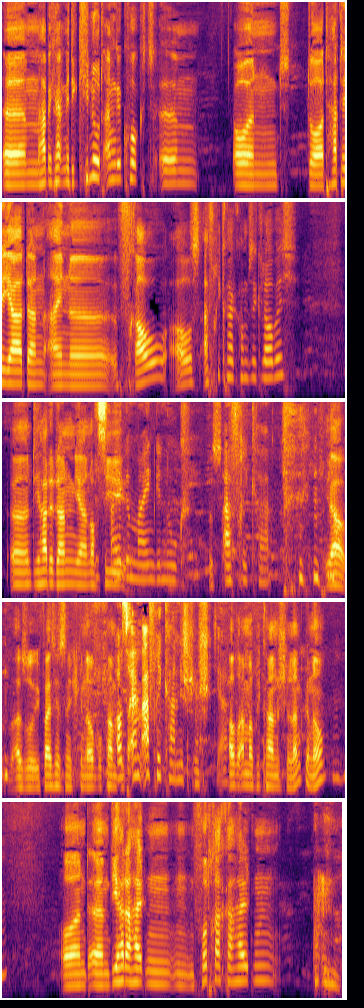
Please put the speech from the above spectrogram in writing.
Ähm, Habe ich halt mir die Keynote angeguckt ähm, und dort hatte ja dann eine Frau aus Afrika, kommen sie glaube ich, Äh, die hatte dann ja noch Ist die, allgemein genug. Das- Afrika. ja, also ich weiß jetzt nicht genau, wo kam Aus einem afrikanischen Land, ja. aus einem afrikanischen Land, genau. Und ähm, die hatte halt einen, einen Vortrag gehalten,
